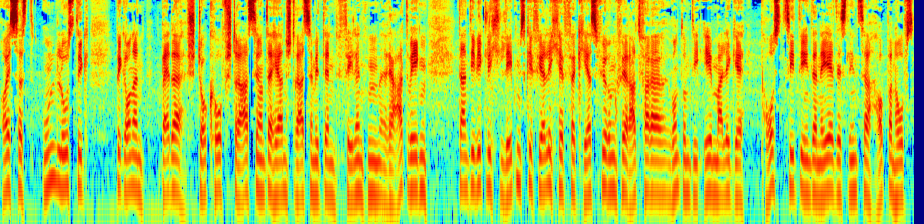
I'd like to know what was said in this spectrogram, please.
äußerst unlustig. Begonnen bei der Stockhofstraße und der Herrenstraße mit den fehlenden Radwegen. Dann die wirklich lebensgefährliche Verkehrsführung für Radfahrer rund um die ehemalige Postcity in der Nähe des Linzer Hauptbahnhofs.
